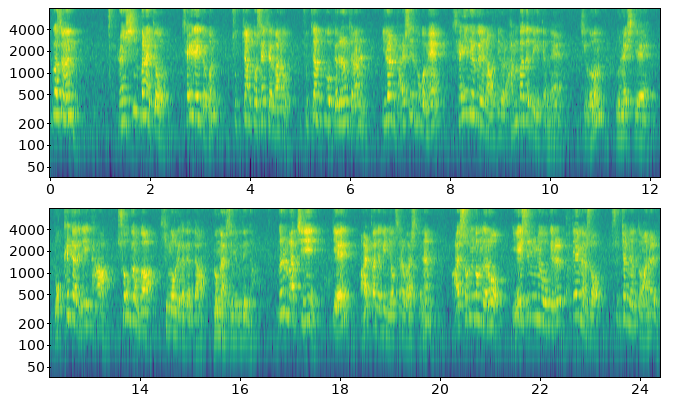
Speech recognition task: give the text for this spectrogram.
이것은 이런 심판의 교훈 세례의 교훈 죽지 않고 세세간 후 죽지 않고 별을 성천하는 이런 말세의 복음에 세례교에 나올 때 이걸 안 받아들이기 때문에 지금 은혜 시대에 목회자들이 다 소경과 기목이가 된다. 이 말씀이거든요. 이거는 마치 예, 알파적인 역사를 봤을 때는 아, 성경대로 예수님의 오기를 포대하면서 수천 년 동안을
